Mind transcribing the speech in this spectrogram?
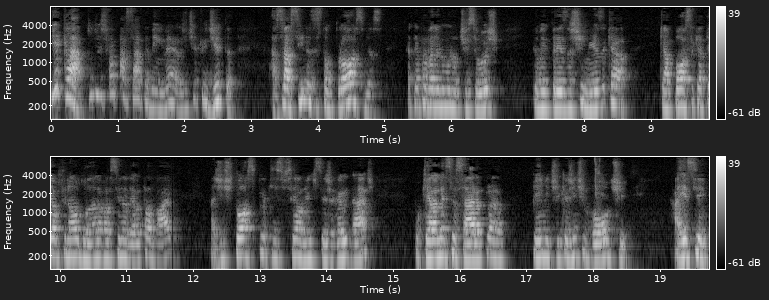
E é claro, tudo isso vai passar também, né? A gente acredita. As vacinas estão próximas. Até estava lendo uma notícia hoje, tem uma empresa chinesa que, a, que aposta que até o final do ano a vacina dela está válida. A gente torce para que isso realmente seja realidade, porque ela é necessária para permitir que a gente volte a esse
